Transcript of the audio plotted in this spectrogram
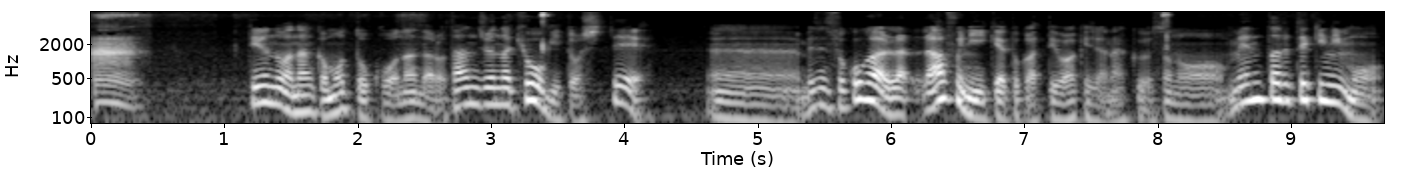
うん。っていうのはなんかもっとこうなんだろう単純な競技としてうん別にそこがララフに行けとかっていうわけじゃなくそのメンタル的にも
